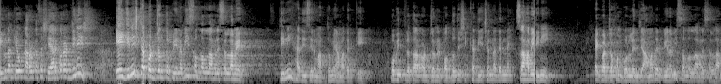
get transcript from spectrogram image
এগুলা কেউ কারোর কাছে শেয়ার করার জিনিস? এই জিনিসটা পর্যন্ত প্রিয় নবী সাল্লাল্লাহু সাল্লামের তিনি হাদিসের মাধ্যমে আমাদেরকে পবিত্রতার অর্জনের পদ্ধতি শিক্ষা দিয়েছেন না দেন নাই? সাহাবী তিনি একবার যখন বললেন যে আমাদের প্রিয় নবী সাল্লাল্লাহু সাল্লাম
